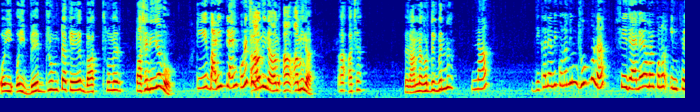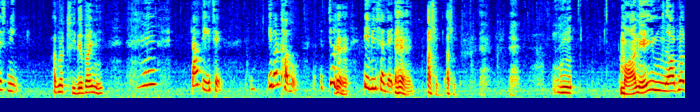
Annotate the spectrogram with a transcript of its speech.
ওই ওই বেডরুমটাকে বাথরুমের পাশে নিয়ে যাব? কে বাড়ির প্ল্যান করেছে? আমি না আমি- আ- আমি না। আ- আচ্ছা রান্নাঘর দেখবেন না? না। যেখানে আমি কোনোদিন ঢুকবো না সেই জায়গায় আমার কোনো ইন্টারেস্ট নেই। আপনার খিদে পাইনি হ্যাঁ তা পেয়েছে। এবার খাব। চলো হ্যাঁ। টেবিল সাজাই। হ্যাঁ আসুন আসুন। উম, মা নেই উম, আপনার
